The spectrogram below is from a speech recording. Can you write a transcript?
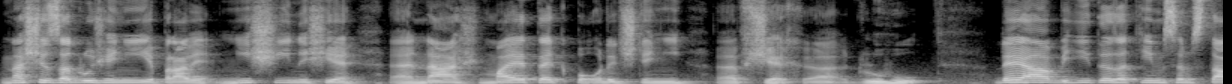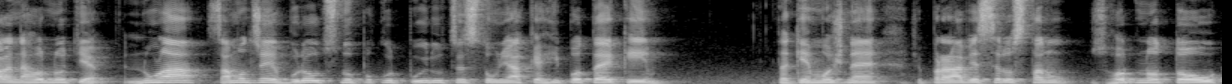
naše zadlužení je právě nižší, než je eh, náš majetek po odečtení eh, všech eh, dluhů. Já vidíte, zatím jsem stále na hodnotě 0. Samozřejmě v budoucnu, pokud půjdu cestou nějaké hypotéky, tak je možné, že právě se dostanu s hodnotou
